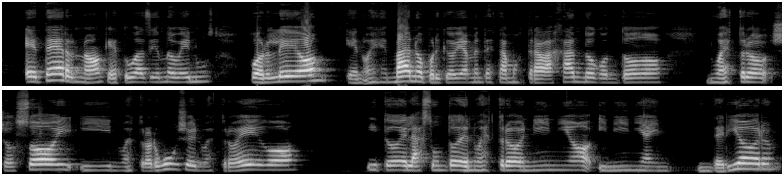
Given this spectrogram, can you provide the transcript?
eterno que estuvo haciendo Venus por Leo, que no es en vano, porque obviamente estamos trabajando con todo nuestro yo soy y nuestro orgullo y nuestro ego, y todo el asunto de nuestro niño y niña interior.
